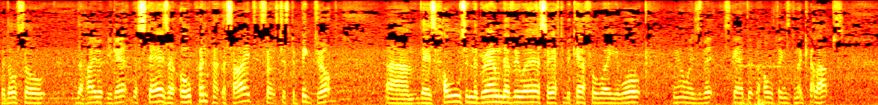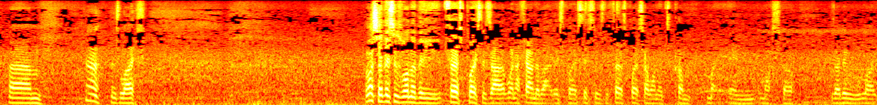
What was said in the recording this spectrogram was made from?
but also the higher up you get, the stairs are open at the side, so it's just a big drop. Um, there's holes in the ground everywhere, so you have to be careful where you walk. You're always a bit scared that the whole thing's going to collapse. Um, ah, there's life. I must say this was one of the first places I, when I found about this place, this was the first place I wanted to come in Mostar, because I do like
